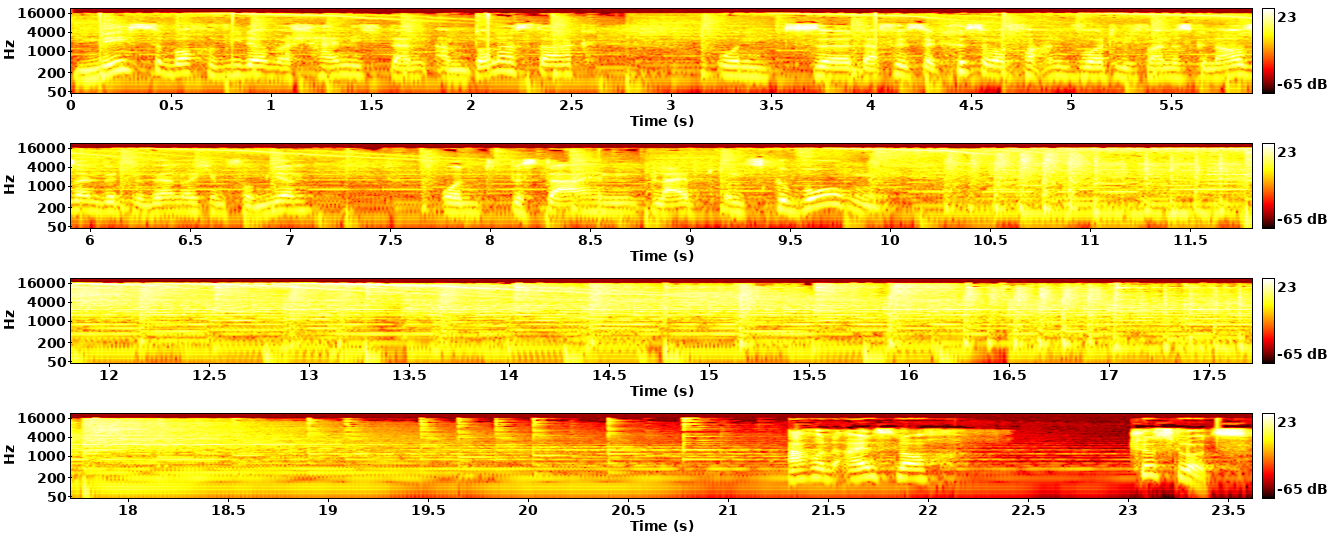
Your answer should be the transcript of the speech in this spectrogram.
nächste Woche wieder, wahrscheinlich dann am Donnerstag. Und äh, dafür ist der Chris aber verantwortlich, wann es genau sein wird. Wir werden euch informieren. Und bis dahin bleibt uns gewogen. Ach, und eins noch. Tschüss, Lutz.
